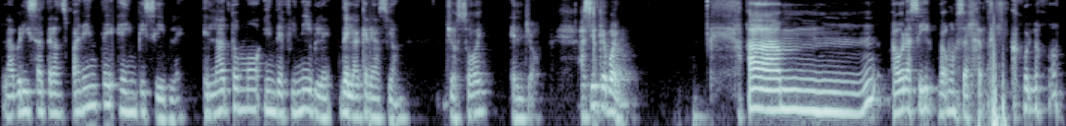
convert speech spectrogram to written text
la brisa transparente e invisible, el átomo indefinible de la creación. Yo soy el yo. Así que bueno, ahora sí, vamos al artículo.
